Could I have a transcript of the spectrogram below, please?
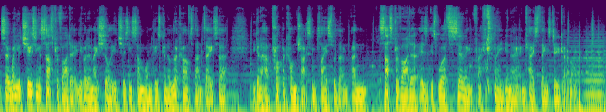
So when you're choosing a SaaS provider, you've got to make sure that you're choosing someone who's going to look after that data. You're going to have proper contracts in place with them, and the SaaS provider is, is worth suing, frankly, you know, in case things do go wrong.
